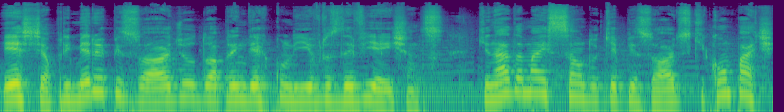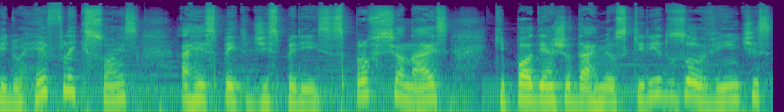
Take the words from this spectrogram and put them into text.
Este é o primeiro episódio do Aprender com Livros Deviations, que nada mais são do que episódios que compartilham reflexões a respeito de experiências profissionais que podem ajudar meus queridos ouvintes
